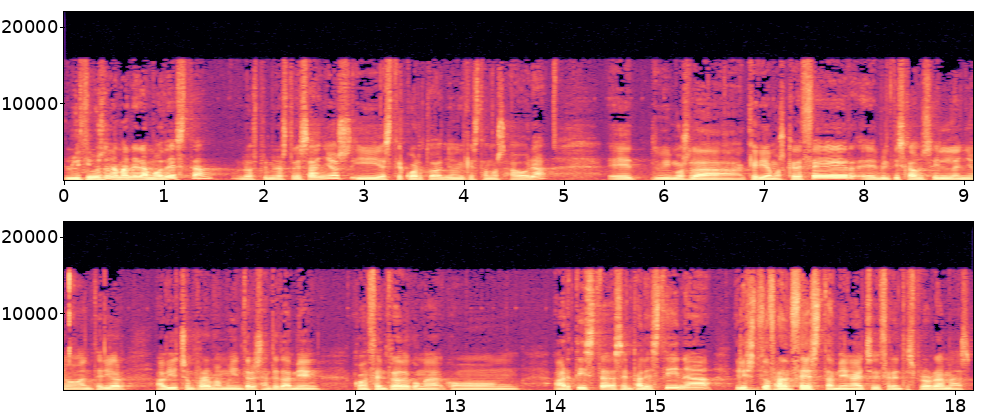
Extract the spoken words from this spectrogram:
lo hicimos de una manera modesta los primeros tres años y este cuarto año en el que estamos ahora eh, tuvimos la, queríamos crecer. El British Council el año anterior había hecho un programa muy interesante también concentrado con, con artistas en Palestina. El Instituto Francés también ha hecho diferentes programas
